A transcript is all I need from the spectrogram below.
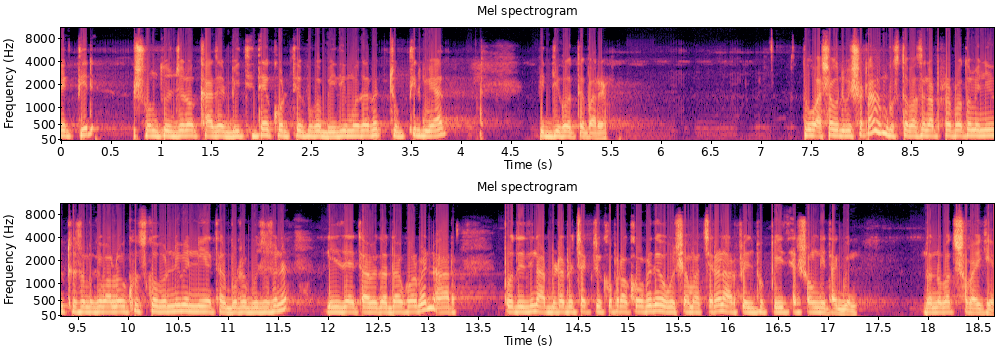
ব্যক্তির সন্তোষজনক কাজের ভিত্তিতে কর্তৃপক্ষ বিধি মোতাবেক চুক্তির মেয়াদ বৃদ্ধি করতে পারে। তো আশা করি বিষয়টা বুঝতে পারছেন। আপনারা প্রথমে নিয়োগটা সম্পর্কে ভালো খোঁজ খবর নেবেন, নিয়ে তারপরে বুঝে শুনে নিজ দায়িত্ব আবেদনটা করবেন। আর প্রতিদিন আপডেট আপডেট চাকরি খবর খবর পেতে অবশ্যই আমার চ্যানেল আর ফেসবুক পেজের সঙ্গে থাকবেন। ধন্যবাদ সবাইকে।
